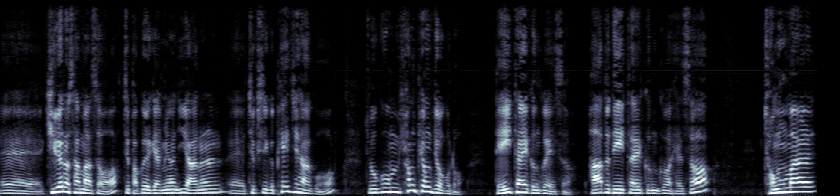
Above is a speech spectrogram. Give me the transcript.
에, 기회로 삼아서 즉 바꿔 얘기하면 이 안을 에, 즉시 그 폐지하고 조금 형평적으로 데이터에 근거해서 하드 데이터에 근거해서 정말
